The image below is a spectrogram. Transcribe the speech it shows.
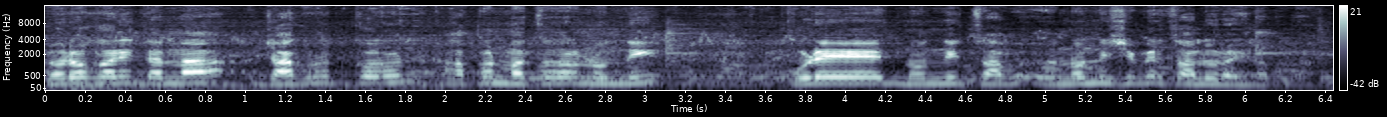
घरोघरी त्यांना जागृत करून आपण मतदार नोंदणी पुढे नोंदणी चा नोंदणी शिबिर चालू राहील आपलं.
